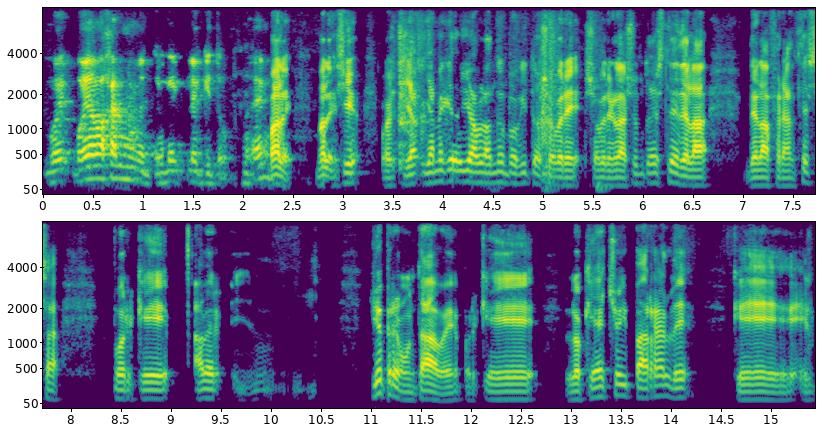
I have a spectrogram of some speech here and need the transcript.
Voy, a bajar un momento, le, quito. ¿eh? Vale, vale, sí. Pues ya, me quedo yo hablando un poquito sobre, sobre el asunto este de la, de la francesa, porque, a ver, yo he preguntado, ¿eh? porque lo que ha hecho Iparralde, que el,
